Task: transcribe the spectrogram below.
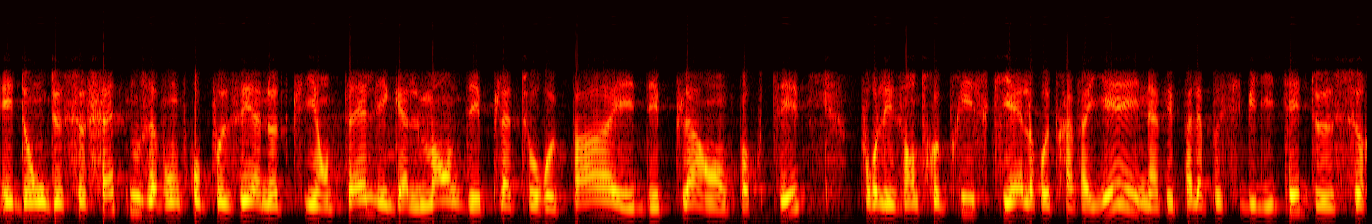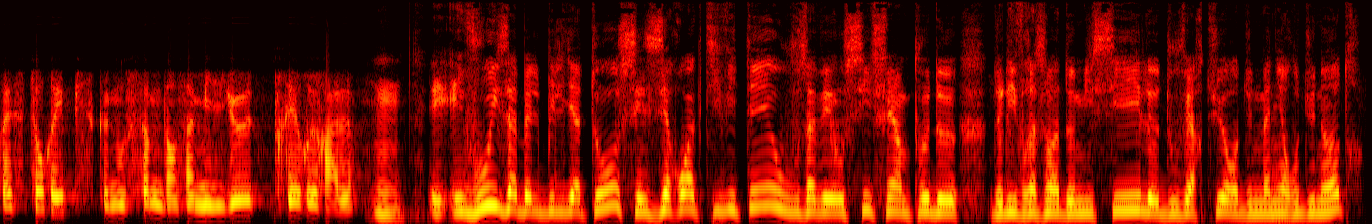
Et donc, de ce fait, nous avons proposé à notre clientèle également des plateaux repas et des plats à emporter pour les entreprises qui, elles, retravaillaient et n'avaient pas la possibilité de se restaurer, puisque nous sommes dans un milieu très rural. Hum. Et, vous, Isabelle Biliato, c'est zéro activité ou vous avez aussi fait un peu de, livraison à domicile, d'ouverture d'une manière ou d'une autre?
